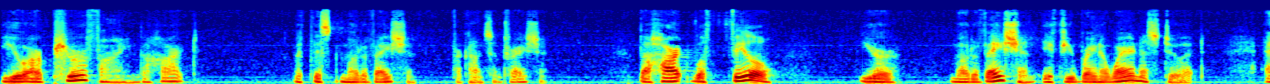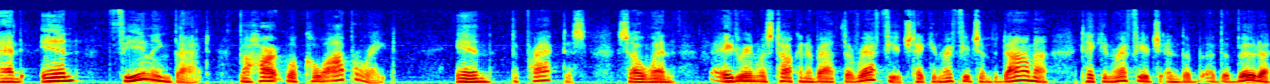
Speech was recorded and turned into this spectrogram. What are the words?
you are purifying the heart with this motivation for concentration. The heart will feel your motivation if you bring awareness to it. And in feeling that, the heart will cooperate in the practice. So when Adrian was talking about the refuge, taking refuge in the Dhamma, taking refuge in the, uh, the Buddha,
